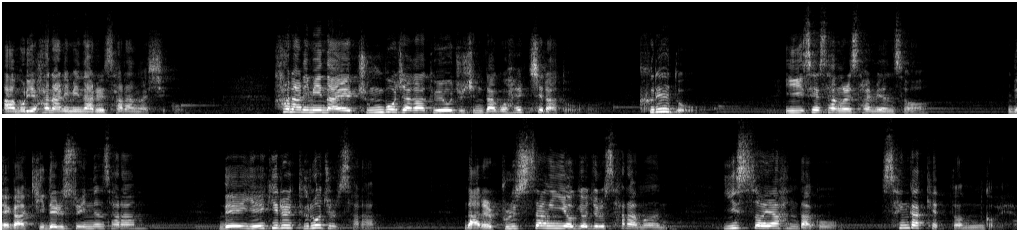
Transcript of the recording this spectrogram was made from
아무리 하나님이 나를 사랑하시고 하나님이 나의 중보자가 되어 주신다고 할지라도 그래도 이 세상을 살면서 내가 기댈 수 있는 사람, 내 얘기를 들어줄 사람, 나를 불쌍히 여겨줄 사람은 있어야 한다고 생각했던 거예요.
